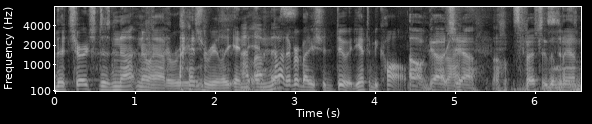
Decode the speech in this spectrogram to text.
the church does not know how to reach, really, and, and not everybody should do it. You have to be called. Oh gosh, right? yeah. Especially the men.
